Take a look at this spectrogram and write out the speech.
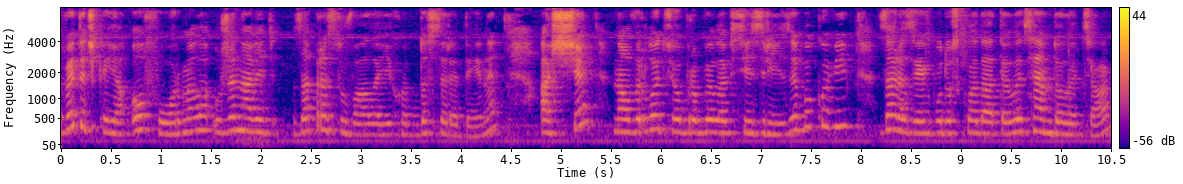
Виточки я оформила, уже навіть запресувала їх от до середини. А ще на оверлоці обробила всі зрізи бокові. Зараз я їх буду складати лицем до лиця,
